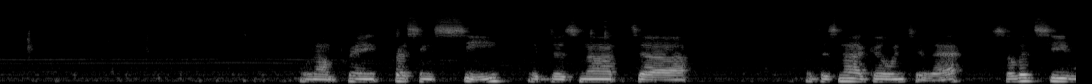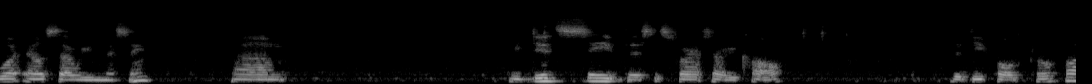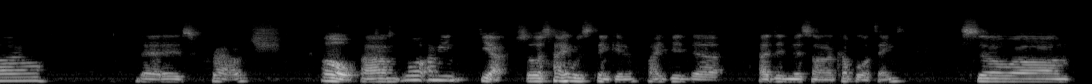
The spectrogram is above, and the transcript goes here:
when I'm pressing C it does not uh, it does not go into that so let's see what else are we missing um, we did save this as far as I recall. The default profile that is crouch. Oh um, well I mean yeah so as I was thinking I did uh, I did miss on a couple of things. So um,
